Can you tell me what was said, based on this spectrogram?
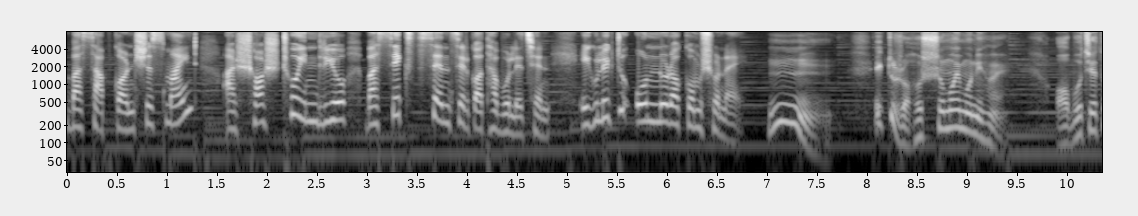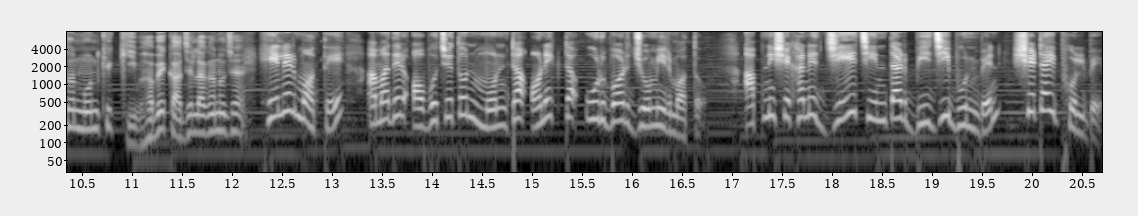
বা সাবকনশিয়াস মাইন্ড আর ষষ্ঠ ইন্দ্রিয় বা সিক্সথ সেন্সের কথা বলেছেন। এগুলো একটু অন্যরকম শোনায়। হুম একটু রহস্যময় মনে হয়। অবচেতন মনকে কীভাবে কাজে লাগানো যায়? হেলের মতে আমাদের অবচেতন মনটা অনেকটা উর্বর জমির মতো। আপনি সেখানে যে চিন্তার বীজই বুনবেন সেটাই ফলবে।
